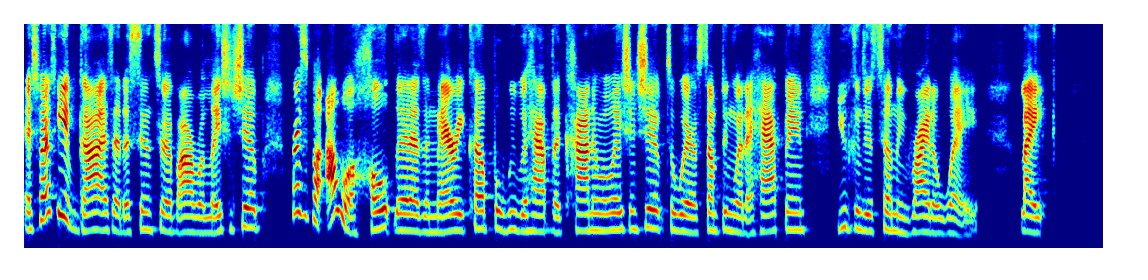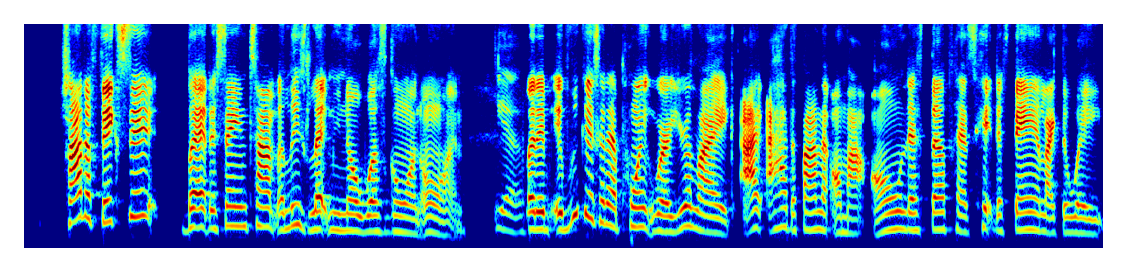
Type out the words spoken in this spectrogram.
especially if God is at the center of our relationship. First of all, I will hope that as a married couple, we would have the kind of relationship to where if something were to happen, you can just tell me right away. Like, try to fix it but at the same time, at least let me know what's going on. Yeah. But if, if we get to that point where you're like, I, I have to find out on my own that stuff has hit the fan like the way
